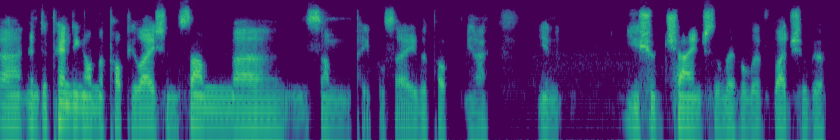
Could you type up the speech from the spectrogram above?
uh, and depending on the population, some uh, some people say the pop, you know, you you should change the level of blood sugar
